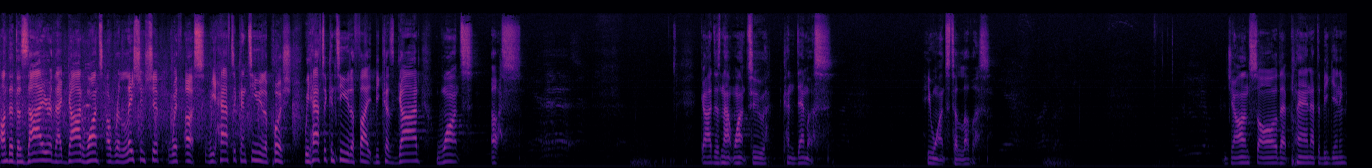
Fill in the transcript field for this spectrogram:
on the desire that God wants a relationship with us. We have to continue to push. We have to continue to fight because God wants us. God does not want to condemn us, He wants to love us. John saw that plan at the beginning.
